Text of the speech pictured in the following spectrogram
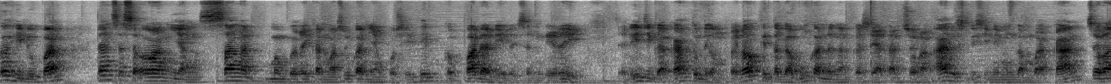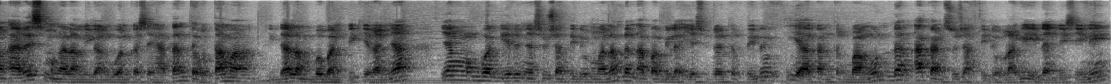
kehidupan, dan seseorang yang sangat memberikan masukan yang positif kepada diri sendiri. Jadi jika kartu The Emperor kita gabungkan dengan kesehatan seorang Aris. Di sini menggambarkan seorang Aris mengalami gangguan kesehatan terutama di dalam beban pikirannya yang membuat dirinya susah tidur malam. Dan apabila ia sudah tertidur ia akan terbangun dan akan susah tidur lagi. Dan di sini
